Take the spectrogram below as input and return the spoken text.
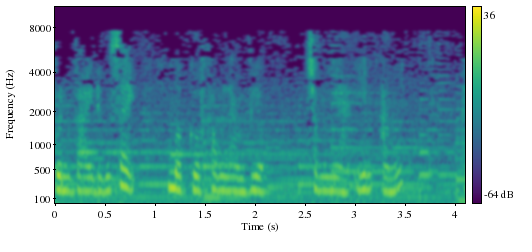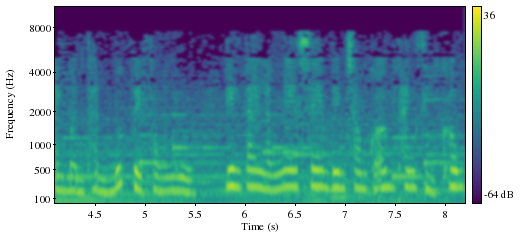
Vươn vai đứng dậy Mở cửa phòng làm việc Trong nhà yên ắng. Anh bần thần bước về phòng ngủ Nghiêng tay lắng nghe xem bên trong có âm thanh gì không.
